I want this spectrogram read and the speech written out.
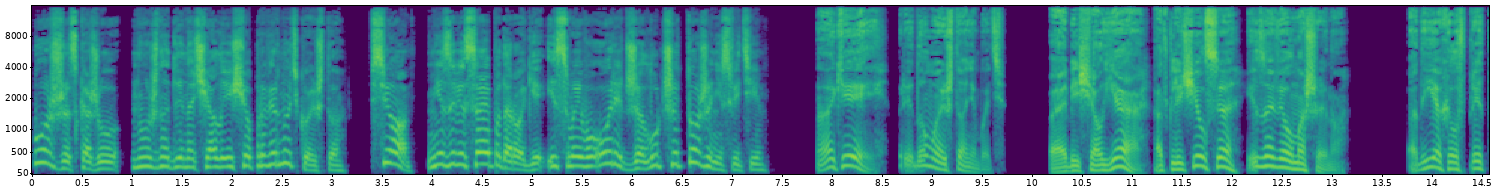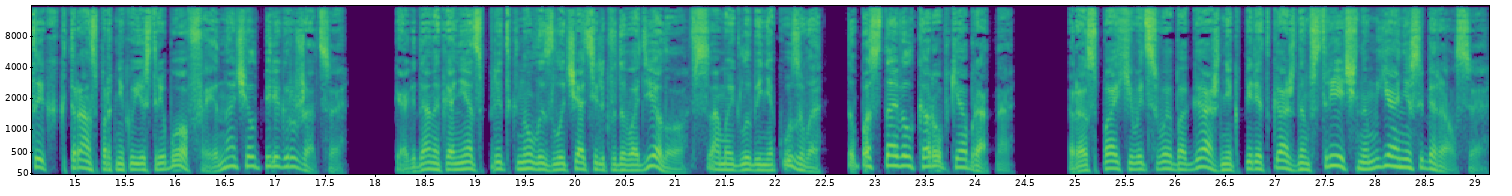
«Позже скажу. Нужно для начала еще провернуть кое-что. Все, не зависай по дороге, и своего Ориджа лучше тоже не свети». «Окей, придумаю что-нибудь». Пообещал я, отключился и завел машину. Подъехал впритык к транспортнику ястребов и начал перегружаться. Когда, наконец, приткнул излучатель к водоводелу в самой глубине кузова, то поставил коробки обратно. Распахивать свой багажник перед каждым встречным я не собирался.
